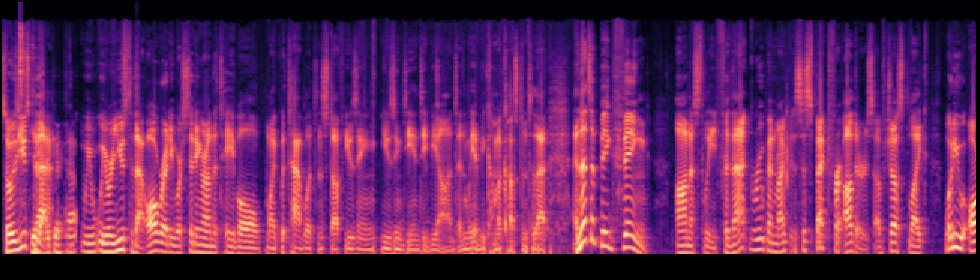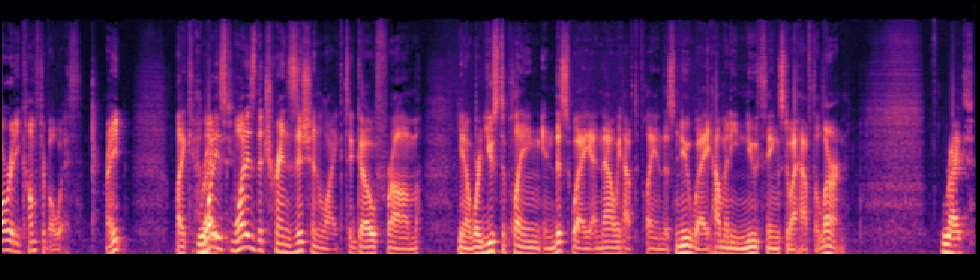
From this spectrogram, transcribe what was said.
So I was used to yeah, that. that. We, we were used to that already. We're sitting around the table like with tablets and stuff using using D and D Beyond, and we had become accustomed to that. And that's a big thing honestly, for that group and I suspect for others of just like what are you already comfortable with, right? Like right. what is what is the transition like to go from you know, we're used to playing in this way and now we have to play in this new way. How many new things do I have to learn? Right.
